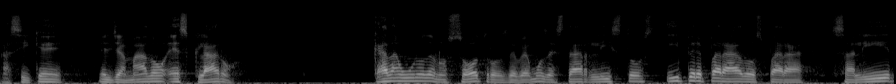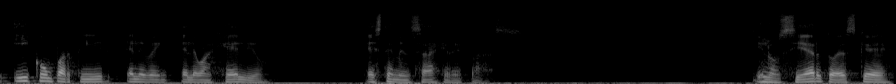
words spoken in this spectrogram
Así que el llamado es claro. Cada uno de nosotros debemos de estar listos y preparados para salir y compartir el, el Evangelio, este mensaje de paz. Y lo cierto es que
